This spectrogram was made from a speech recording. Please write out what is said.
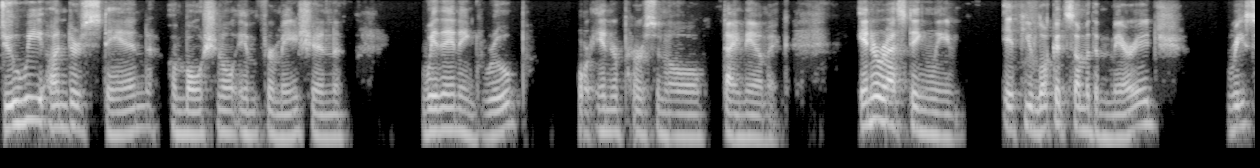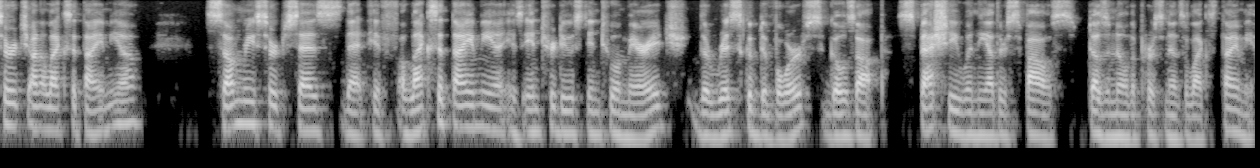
Do we understand emotional information within a group or interpersonal dynamic. Interestingly, if you look at some of the marriage research on alexithymia, some research says that if alexithymia is introduced into a marriage, the risk of divorce goes up, especially when the other spouse doesn't know the person has alexithymia.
